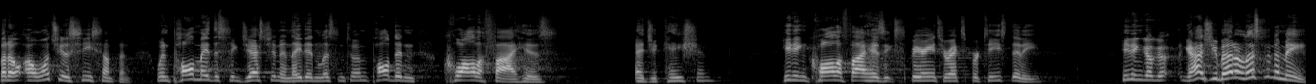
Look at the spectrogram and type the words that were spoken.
But I, I, want you to see something. When Paul made the suggestion and they didn't listen to him, Paul didn't qualify his education. He didn't qualify his experience or expertise, did he? He didn't go, guys, you better listen to me.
